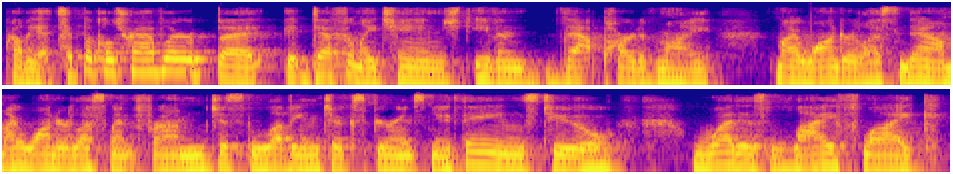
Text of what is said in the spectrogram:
probably a typical traveler, but it definitely changed even that part of my my wanderlust now. My wanderlust went from just loving to experience new things to what is life like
